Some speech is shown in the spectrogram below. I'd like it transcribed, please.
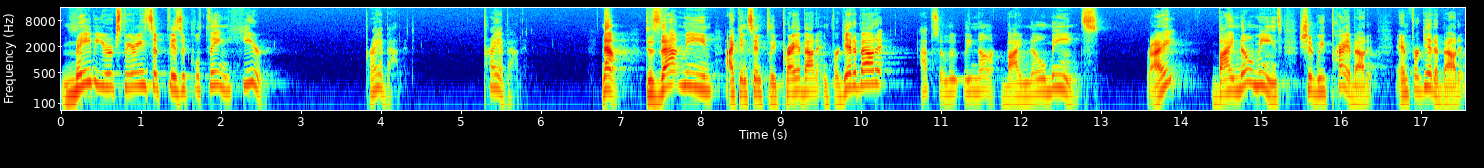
Maybe you're experiencing a physical thing here. Pray about it. Pray about it. Now, does that mean I can simply pray about it and forget about it? Absolutely not. By no means. Right? By no means should we pray about it and forget about it.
